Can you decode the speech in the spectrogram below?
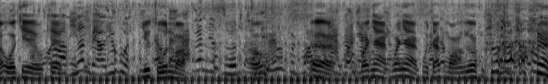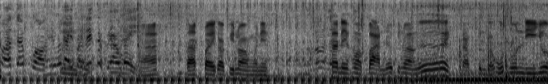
อโอเคโอเค เงินไปเอาอยู่หุ่นอยืดศูนย์บ่เงินอยู่ศูนย์เอา เออบ่ยากบ่ยากกูจักมองอยู่ พอจะบอกให้ว่าได้มาเล็กก็ไปเอาได้อะตัดไปครับพี่น้องมื้อนี้ถ้าในหอบบ้านเด้อพี่น้องเอ้ยครับเพิ่นก็อุดหนุนดีอยู่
